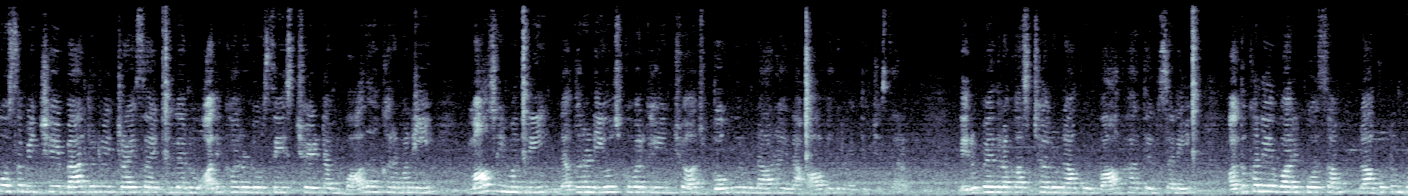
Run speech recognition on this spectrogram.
కోసం ఇచ్చే బ్యాటరీ ట్రైసైకిళ్ళను అధికారులు సీజ్ చేయడం బాధాకరమని మాజీ మంత్రి నగర నియోజకవర్గ ఇన్ఛార్జ్ బొంగూరు నారాయణ ఆవేదన వ్యక్తం చేశారు. నిరుపేదల కష్టాలు నాకు బాగా తెలుసని అందుకనే వారి కోసం నా కుటుంబ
